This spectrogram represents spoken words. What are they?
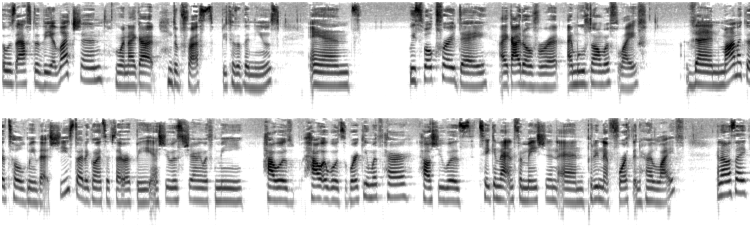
It was after the election when I got depressed because of the news and we spoke for a day. I got over it. I moved on with life. Then Monica told me that she started going to therapy and she was sharing with me how it was, how it was working with her, how she was taking that information and putting it forth in her life. And I was like,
